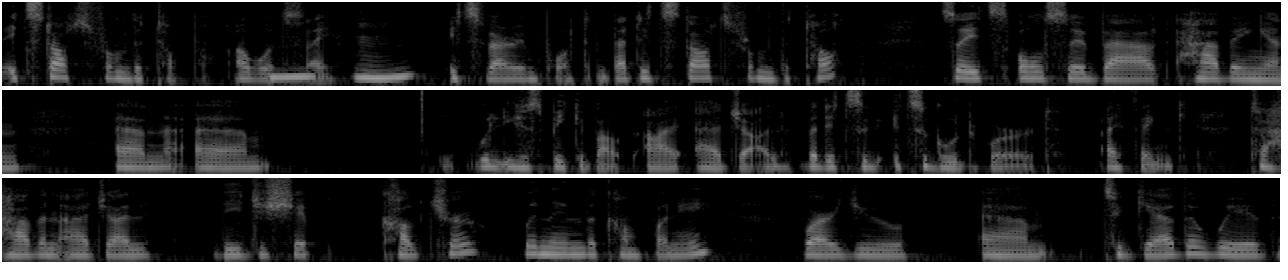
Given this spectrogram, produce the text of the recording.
it starts from the top. I would mm -hmm. say mm -hmm. it's very important that it starts from the top. So it's also about having an an um, well, you speak about agile, but it's a it's a good word I think, to have an agile leadership culture within the company where you um, together with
